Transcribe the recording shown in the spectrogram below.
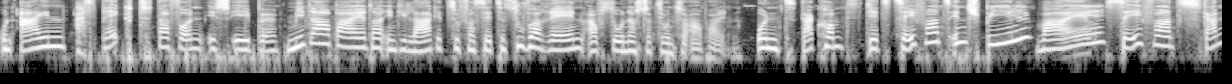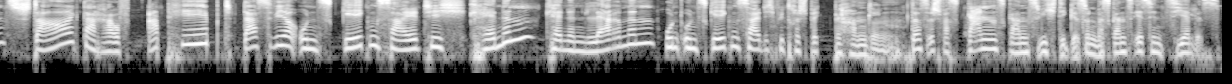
Und ein Aspekt davon ist eben, Mitarbeiter in die Lage zu versetzen, souverän auf so einer Station zu arbeiten. Und da kommt jetzt SafeArts ins Spiel, weil SafeArts ganz stark darauf abhebt, dass wir uns gegenseitig kennen, kennenlernen und uns gegenseitig mit Respekt behandeln. Das ist was ganz, ganz Wichtiges und was ganz Essentielles.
